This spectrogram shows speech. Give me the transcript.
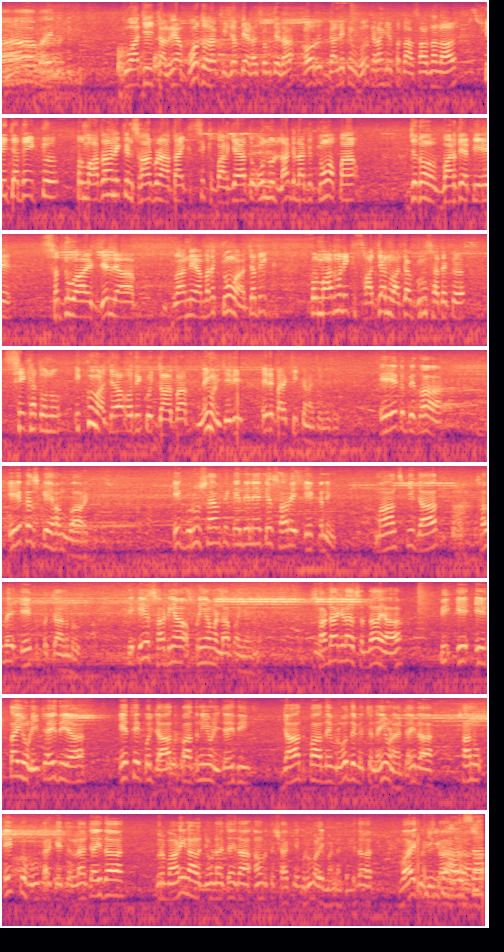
ਵਾਹਿਗੁਰੂ ਜੀ ਕੀ ਜੋ ਅੱਜ ਚੱਲ ਰਿਹਾ ਬਹੁਤ ਜ਼ਿਆਦਾ ਖੁਸ਼ੀ ਦਾ ਦਿਹਾੜਾ, ਸ਼ੁਭ ਦਿਹਾੜਾ। ਔਰ ਗੱਲ ਇੱਕ ਹੋਰ ਕਰਾਂਗੇ ਪ੍ਰਧਾਨ ਸਾਹਿਬ ਨਾਲ ਨਾਲ ਕਿ ਜਦ ਇੱਕ ਪਰਮਾਤਮਾ ਨੇ ਇੱਕ ਇਨਸਾਨ ਬਣਾਤਾ, ਇੱਕ ਸਿੱਖ ਬਣ ਗਿਆ, ਤਾਂ ਉਹਨੂੰ ਅਲੱਗ-ਅਲੱਗ ਕਿਉਂ ਆਪਾਂ ਜਦੋਂ ਬਣਦੇ ਆ ਵੀ ਇਹ ਸੱਧੂ ਆ, ਇਹ ਗਿੱਲ ਆ ਫਲਾਨੇ ਆ, ਮਤਲਬ ਕਿਉਂ ਆ? ਜਦ ਇੱਕ ਪਰਮਾਤਮਾ ਨੇ ਇੱਕ ਸਾਜਾ ਨਵਾਜਾ ਗੁਰੂ ਸਾਹਿਬ ਇੱਕ ਸਿੱਖ ਹੈ ਤੁਹਾਨੂੰ ਇੱਕੋ ਹੀ ਹੋਣਾ ਚਾਹੀਦਾ, ਉਹਦੀ ਕੋਈ ਜਾਤ ਬਾਤ ਨਹੀਂ ਹੋਣੀ ਚਾਹੀਦੀ। ਇਹਦੇ ਬਾਰੇ ਕੀ ਕਹਿਣਾ ਚਾਹੁੰਦੇ ਜੀ? ਏਕ ਪਿਤਾ ਏਕਸ ਕੇ ਹਮ ਬਾਰਕ ਇਹ ਗੁਰੂ ਸਾਹਿਬ ਤੇ ਕਹਿੰਦੇ ਨੇ ਕਿ ਸਾਰੇ ਇੱਕ ਨੇ। ਮਾਨਸ ਕੀ ਜਾਤ, ਸਭੇ ਏਕ ਪਛਾਨਬੋ। ਤੇ ਇਹ ਸਾਡੀਆਂ ਆਪਣੀਆਂ ਵੰਡਾਂ ਪਾਈਆਂ ਨੇ। ਸਾਡਾ ਜਿਹੜਾ ਸੱਦਾ ਆ ਵੀ ਇਹ ਏਕਤਾ ਹੀ ਹੋਣੀ ਚਾਹੀਦੀ ਆ, ਇੱਥੇ ਕੋਈ ਜਾਤ ਪਾਤ ਨਹੀਂ ਹੋਣੀ ਚਾਹੀਦੀ। ਜਾਤ ਪਾਤ ਦੇ ਵਿਰੋਧ ਦੇ ਵਿੱਚ ਨਹੀਂ ਹੋਣਾ ਚਾਹੀਦਾ। ਸਾਨੂੰ ਇੱਕ ਹੋ ਕਰਕੇ ਚੱਲਣਾ ਚਾਹੀਦਾ। ਗੁਰਬਾਣੀ ਨਾਲ ਜੁੜਨਾ ਚਾਹੀਦਾ। ਅੰਮ੍ਰਿਤ ਛਕ ਕੇ ਗੁਰੂ ਵਾਲੇ ਬਣਨਾ ਚਾਹੀਦਾ। ਵਾਹਿਗੁਰੂ ਜੀ ਕਾ ਖਾਲਸਾ,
